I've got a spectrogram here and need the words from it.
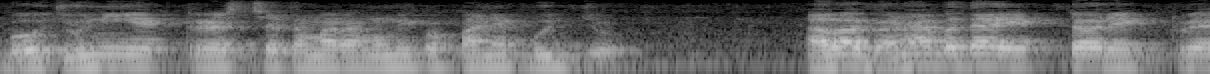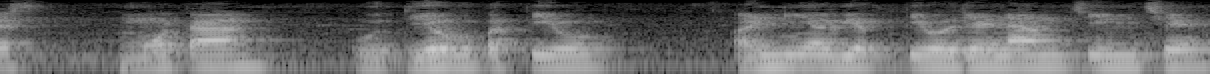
બહુ જૂની એક્ટ્રેસ છે, તમારા મમ્મી પપ્પાને પૂછજો. આવા ઘણા બધા એક્ટર એક્ટ્રેસ મોટા ઉદ્યોગપતિઓ, અન્ય વ્યક્તિઓ જે નામચીન છે,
